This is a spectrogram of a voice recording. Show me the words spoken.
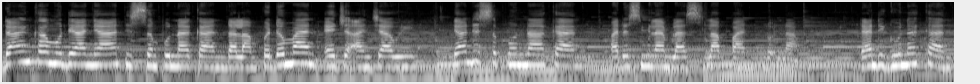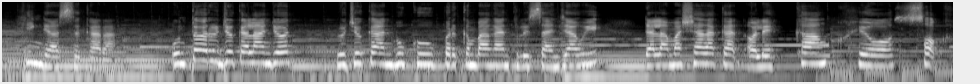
dan kemudiannya disempurnakan dalam pedoman ejaan Jawi yang disempurnakan pada 1986 dan digunakan hingga sekarang. Untuk rujukan lanjut, rujukan buku Perkembangan Tulisan Jawi dalam Masyarakat oleh Kang Hyo Sok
